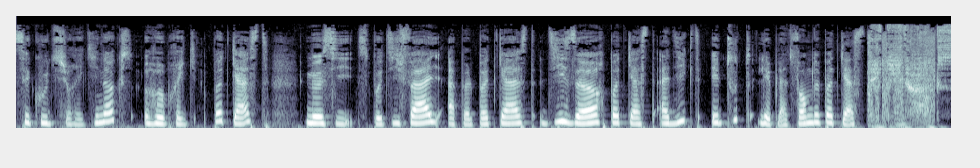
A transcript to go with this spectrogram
s'écoutent sur Equinox, rubrique podcast, mais aussi Spotify, Apple Podcast, Deezer, Podcast Addict et toutes les plateformes de podcast. Equinox.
